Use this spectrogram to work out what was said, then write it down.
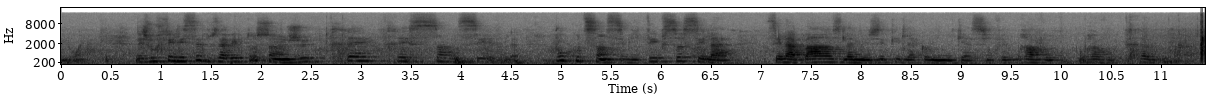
loin. Mais je vous félicite, vous avez tous un jeu très, très sensible, beaucoup de sensibilité. Puis ça, c'est la, c'est la base de la musique et de la communication. Bravo, bravo, très bien.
